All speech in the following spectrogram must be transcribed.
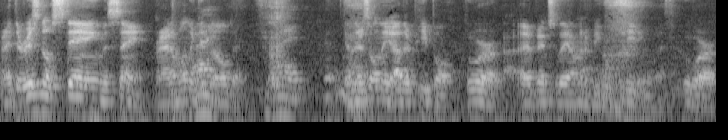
Right? There is no staying the same. Right? I'm only right. getting older. Right. And there's only other people who are eventually I'm going to be competing with who are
